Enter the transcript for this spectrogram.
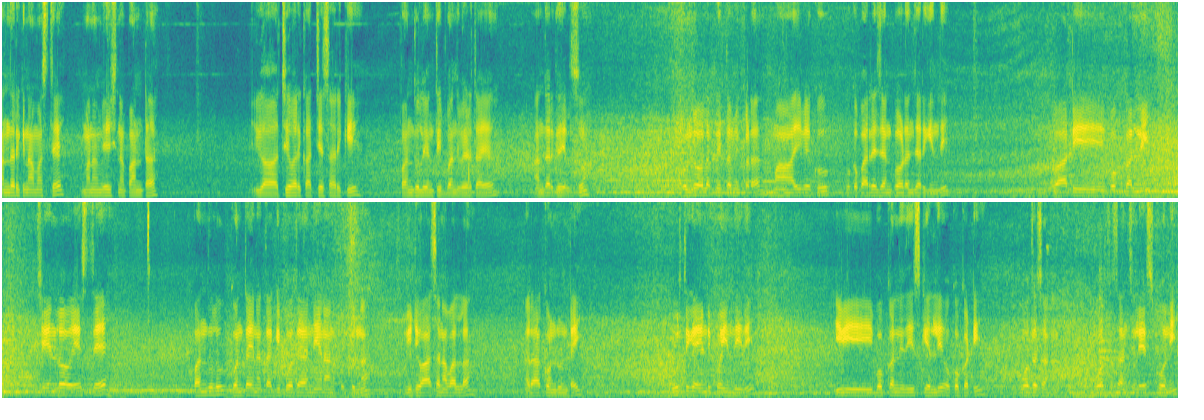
అందరికీ నమస్తే. మనం వేసిన పంట ఇక చివరికి వచ్చేసరికి పందులు ఎంత ఇబ్బంది పెడతాయో అందరికీ తెలుసు. కొన్ని రోజుల క్రితం ఇక్కడ మా హైవేకు ఒక బర్రె చనిపోవడం జరిగింది. వాటి బొక్కల్ని చేన్లో వేస్తే పందులు కొంతైనా తగ్గిపోతాయని నేను అనుకుంటున్నా. వీటి వాసన వల్ల రాకుండా ఉంటాయి పూర్తిగా ఎండిపోయింది ఇది. ఇవి బొక్కల్ని తీసుకెళ్ళి ఒక్కొక్కటి పూత స పూత సంచులు వేసుకొని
